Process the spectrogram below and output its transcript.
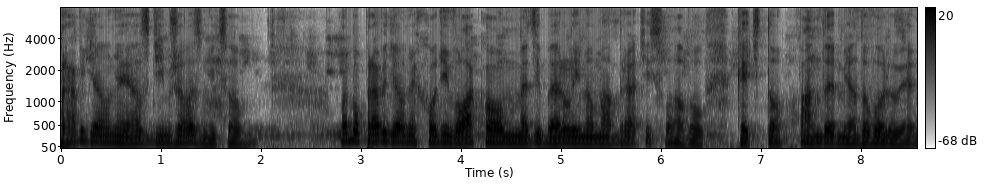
pravidelne jazdím železnicou lebo pravidelne chodím vlakom medzi Berlínom a Bratislavou, keď to pandémia dovoluje.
